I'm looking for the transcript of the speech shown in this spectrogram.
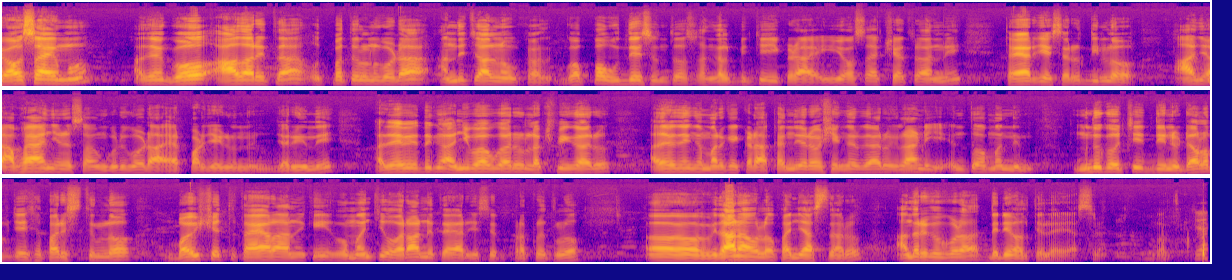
వ్యవసాయము అదే గో ఆధారిత ఉత్పత్తులను కూడా అందించాలని ఒక గొప్ప ఉద్దేశంతో సంకల్పించి ఇక్కడ ఈ వ్యవసాయ క్షేత్రాన్ని తయారు చేశారు. దీనిలో ఆంజ అభయాంజనేయ స్వామి గుడి కూడా ఏర్పాటు చేయడం జరిగింది. అదేవిధంగా అంజబాబు గారు లక్ష్మి గారు అదేవిధంగా మనకి ఇక్కడ కంది రవిశంకర్ గారు ఇలాంటి ఎంతోమంది ముందుకు వచ్చి దీన్ని డెవలప్ చేసే పరిస్థితుల్లో భవిష్యత్తు తయారానికి ఒక మంచి వరాన్ని తయారు చేసే ప్రకృతిలో విధానంలో పనిచేస్తున్నారు. అందరికీ కూడా ధన్యవాదాలు తెలియజేస్తున్నాను. ఓకే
